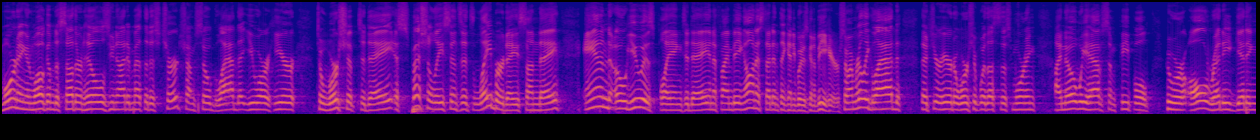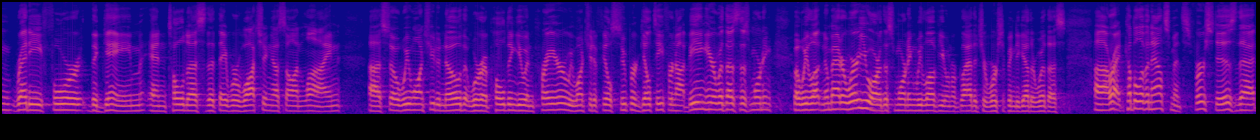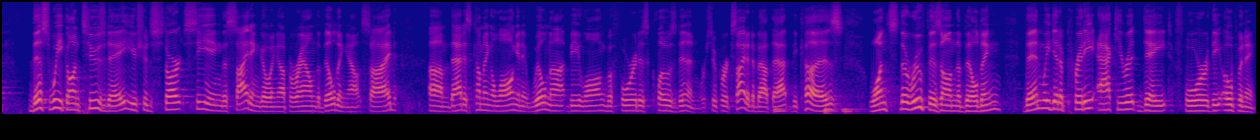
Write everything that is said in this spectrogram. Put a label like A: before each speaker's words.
A: Good morning and welcome to Southern Hills United Methodist Church. I'm so glad that you are here to worship today, especially since it's Labor Day Sunday and OU is playing today. And if I'm being honest, I didn't think anybody's going to be here. So I'm really glad that you're here to worship with us this morning. I know we have some people who are already getting ready for the game and told us that they were watching us online. Uh, so we want you to know that we're upholding you in prayer. We want you to feel super guilty for not being here with us this morning. But we lo- no matter where you are this morning, we love you and we're glad that you're worshiping together with us. Uh, all right, a couple of announcements. First is that this week on Tuesday, you should start seeing the siding going up around the building outside. Um, that is coming along, and it will not be long before it is closed in. We're super excited about that because once the roof is on the building, then we get a pretty accurate date for the opening.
